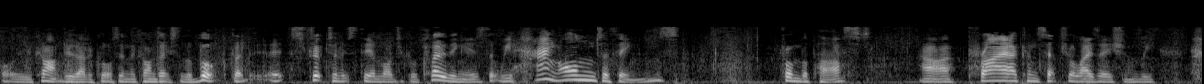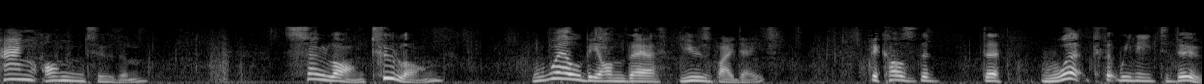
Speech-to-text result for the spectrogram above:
or you can't do that, of course, in the context of the book, but it, stripped of its theological clothing is that we hang on to things from the past, our prior conceptualization, we hang on to them so long, too long, well beyond their use by date, because the, the work that we need to do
